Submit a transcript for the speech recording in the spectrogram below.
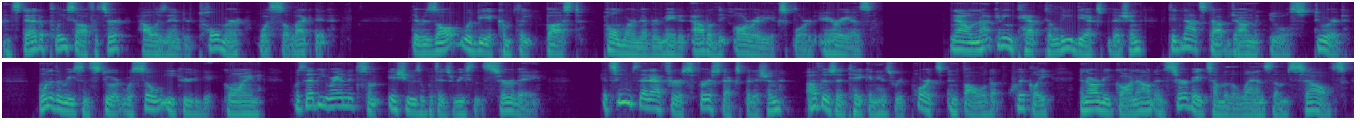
Instead, a police officer, Alexander Tolmer, was selected. The result would be a complete bust. Tolmer never made it out of the already explored areas. Now, not getting tapped to lead the expedition did not stop John McDouall Stuart. One of the reasons Stuart was so eager to get going was that he ran into some issues with his recent survey. It seems that after his first expedition, others had taken his reports and followed up quickly and already gone out and surveyed some of the lands themselves.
